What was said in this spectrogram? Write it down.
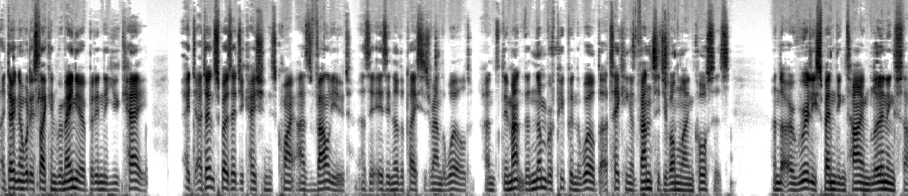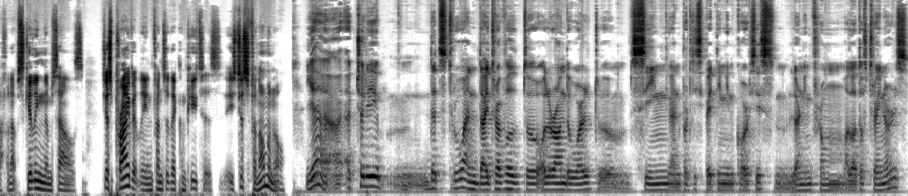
I don't know what it's like in Romania, but in the UK, I don't suppose education is quite as valued as it is in other places around the world. And the amount, the number of people in the world that are taking advantage of online courses and that are really spending time learning stuff and upskilling themselves just privately in front of their computers is just phenomenal. Yeah, actually, mm, that's true. And I traveled all around the world um, seeing and participating in courses, mm, learning from a lot of trainers.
